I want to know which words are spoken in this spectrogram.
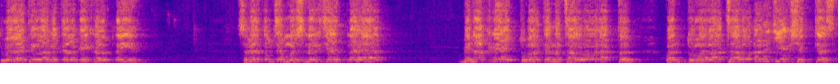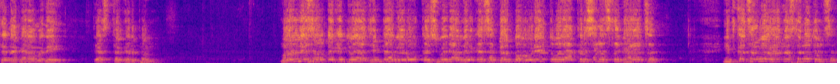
तुम्ही लायटिंग लावले त्याला काही कळत नाहीये. सगळ्या तुमच्या मशिनरी ज्या आहेत ना ह्या बिनाखरी आहेत तुम्हाला त्यांना चालवावं लागतं. पण तुम्हाला चालवणारी जी एक शक्ती असते ना घरामध्ये ते असतं घरपण. म्हणून मी सांगतो की तुम्ही अजिंठा वेरूळ काश्मीर अमेरिका सगळं बघून तुम्हाला आकर्षण असतं घराचं. इतकं चांगलं घर नसतं ना तुमचं.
